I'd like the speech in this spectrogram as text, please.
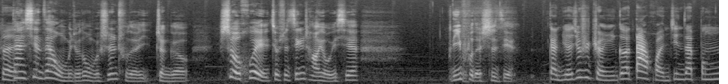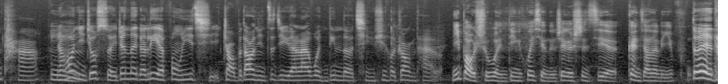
对，但是现在我们觉得我们身处的整个社会就是经常有一些离谱的事件。感觉就是整一个大环境在崩塌，然后嗯你就随着那个裂缝一起找不到你自己原来稳定的情绪和状态了。你保持稳定，会显得这个世界更加的离谱。对的，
